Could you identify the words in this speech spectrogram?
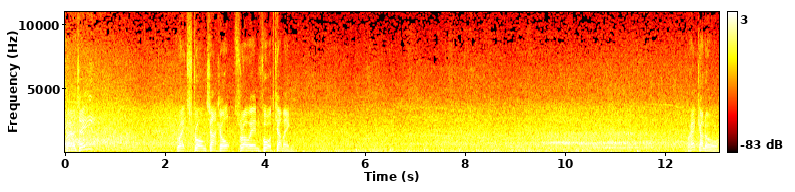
Verdi. Great strong tackle. Throw in forthcoming. Brekalo.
